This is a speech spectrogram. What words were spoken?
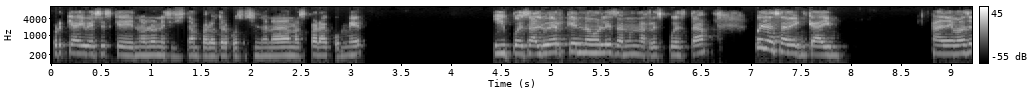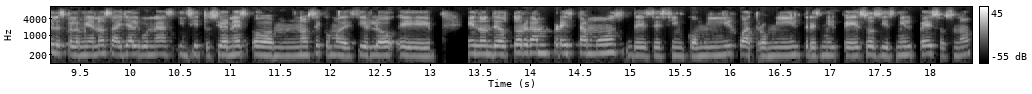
porque hay veces que no lo necesitan para otra cosa, sino nada más para comer. Y pues al ver que no les dan una respuesta, pues ya saben que hay además de los colombianos, hay algunas instituciones, o mm, no sé cómo decirlo, eh, en donde otorgan préstamos desde 5 mil, 4 mil, 3 mil pesos, 10 mil pesos, ¿no?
